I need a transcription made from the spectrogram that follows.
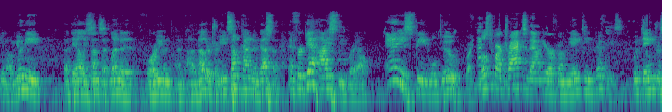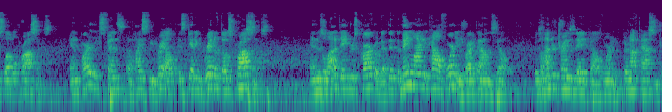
you know, you need a daily Sunset Limited or even an- another train, you need some kind of investment. And forget high-speed rail, any speed will do. Right. Most of our tracks down here are from the eighteen fifties with dangerous level crossings. And part of the expense of high-speed rail is getting rid of those crossings. And there's a lot of dangerous cargo. that- The, the main line to California is right down this hill. There's hundred trains a day to California, they're not passenger.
